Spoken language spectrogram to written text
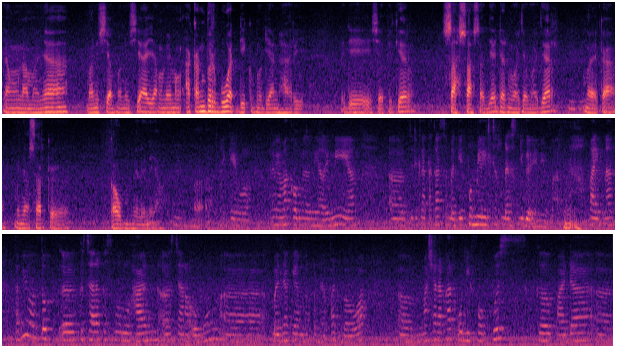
yang namanya manusia-manusia yang memang akan berbuat di kemudian hari. Jadi saya pikir sah-sah saja dan wajar-wajar hmm. mereka menyasar ke kaum milenial. Hmm. Uh. Oke, okay, well, memang kaum milenial ini yang uh, dikatakan sebagai pemilih cerdas juga ini, Pak. Hmm. Baik, nah tapi untuk uh, secara keseluruhan, uh, secara umum uh, banyak yang berpendapat bahwa uh, masyarakat lebih fokus kepada uh,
